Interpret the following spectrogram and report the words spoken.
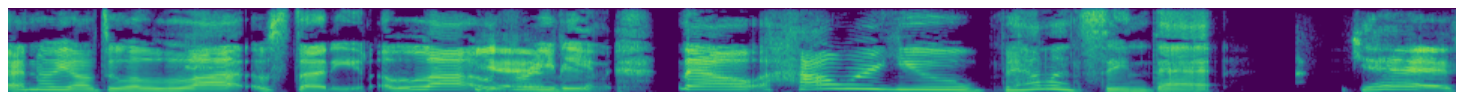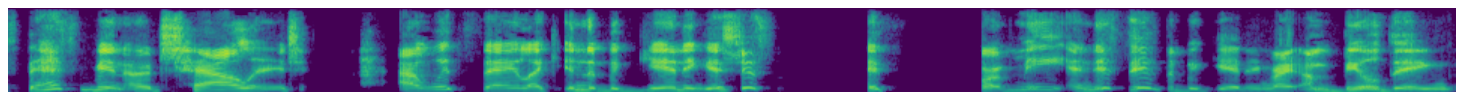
I know y'all do a lot of studying, a lot of yes. reading. Now, how are you balancing that? Yes, that's been a challenge. I would say, like in the beginning, it's just it's for me, and this is the beginning, right? I'm building,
